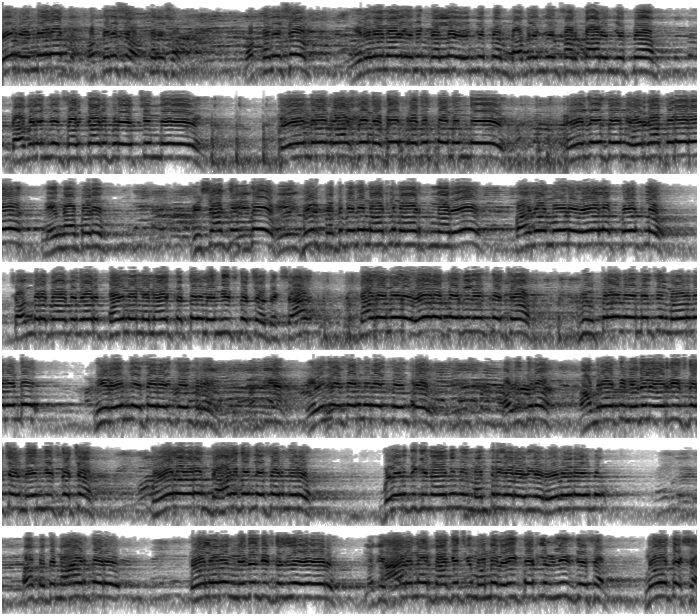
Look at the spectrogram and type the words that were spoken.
మేము రెండేళ్ళ ఒక్క నిమిషం ఒక్క నిమిషం. ఒక్క నిమిషం. ఇరవై నాలుగు ఎన్నికల్లో ఏం చెప్పాం? డబుల్ ఇంజిన్ సర్కార్ అని చెప్పాం. డబుల్ ఇంజిన్ సర్కార్ ఇప్పుడు వచ్చింది. కేంద్రం రాష్ట్రం ఒకే ప్రభుత్వం ఉంది. రైల్వే జోన్ ఎవరు కాపాడారు? నేను కాపాడాను విశాఖకు మీరు పెద్ద పెద్ద మాటలు మాట్లాడుతున్నారు. పదమూడు వేల కోట్లు. చంద్రబాబు గారు పైన ఉన్న నాయకత్వం మేము తీసుకొచ్చాం అధ్యక్ష. పదమూడు వేల కోట్లు తీసుకొచ్చాం. మీ ఉత్తరాంధ్ర ఎమ్మెల్సీలు మాట్లాడమనండి మీరేం చేశారు రైతు సంవత్సరాలు ఏం చేశారు మీరు రైతు సంవత్సరాలు అడుగుతున్నా అమరావతి నిధులు ఎవరు తీసుకొచ్చారు? మేము తీసుకొచ్చాం. పోలవరం గాలి వదిలేశారు మీరు. బుల్లెట్ దిగినా అని మీ మంత్రి గారు అడిగారు. ఆ, పెద్ద మాట్లాడతారు. పోలవరం నిధులు తీసుకొచ్చారు ఆర్ఎన్ఆర్ ప్యాకేజ్కి మొన్న వెయ్యి కోట్లు రిలీజ్ చేశాం. నో అధ్యక్ష.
